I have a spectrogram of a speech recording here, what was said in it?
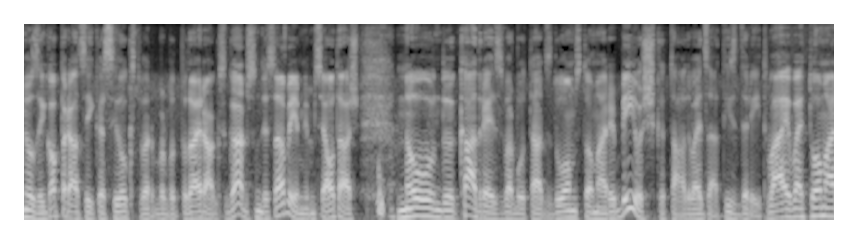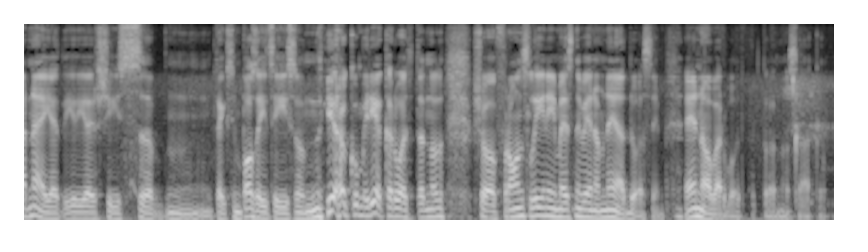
milzīga operācija, kas ilgst var, varbūt pat vairākus gadus, un es abiem jums jautāšu, nu, kādreiz varbūt tādas domas tomēr ir bijušas, ka tādu vajadzētu izdarīt, vai, vai tomēr nē, ja, ja šīs, teiksim, pozīcijas un ierakumi ir iekaroti, tad nu, šo fronts līniju mēs nevienam neatdosim. Eno varbūt par to nosākam.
